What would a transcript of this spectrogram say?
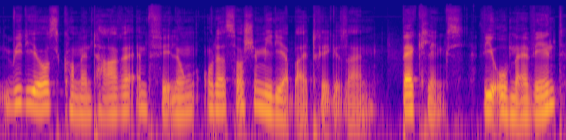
Videos, Kommentare, Empfehlungen oder Social-Media-Beiträge sein. Backlinks. Wie oben erwähnt,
